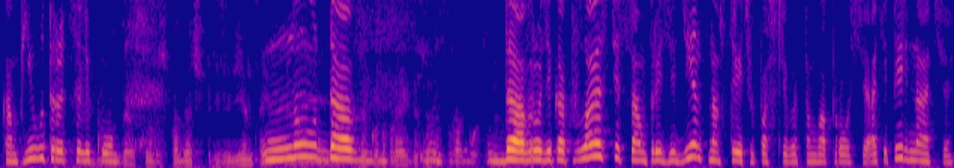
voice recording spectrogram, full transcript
компьютеры целиком. Да, тоже с подачи президента. Ну, да, Законопроект даже разработан. Да, вроде как власти, сам президент навстречу пошли в этом вопросе. А теперь, нате,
